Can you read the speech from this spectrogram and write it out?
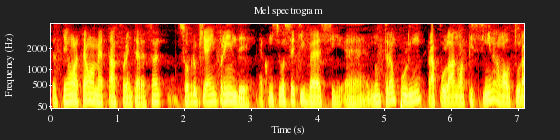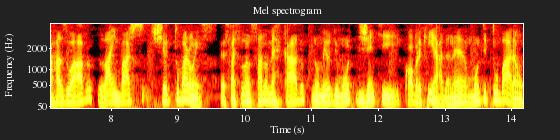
Eu tenho até uma metáfora interessante sobre o que é empreender. É como se você tivesse é, num trampolim para pular numa piscina, uma altura razoável, lá embaixo cheio de tubarões. Você vai se lançar no mercado no meio de um monte de gente cobra criada, né? Um monte de tubarão.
